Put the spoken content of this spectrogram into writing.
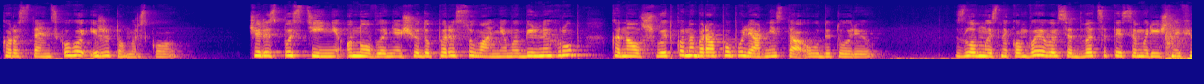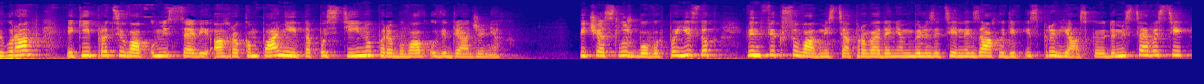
Коростенського і Житомирського. Через постійні оновлення щодо пересування мобільних груп канал швидко набирав популярність та аудиторію. Зловмисником виявився 27-річний фігурант, який працював у місцевій агрокомпанії та постійно перебував у відрядженнях. Під час службових поїздок він фіксував місця проведення мобілізаційних заходів із прив'язкою до місцевості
